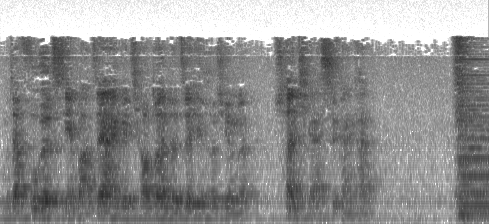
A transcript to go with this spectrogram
我们在副歌之前把这样一个桥段的这些和弦们串起来试看看。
